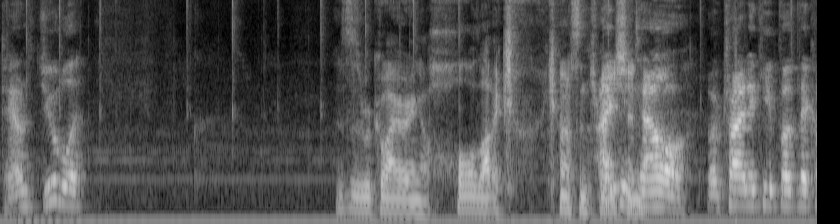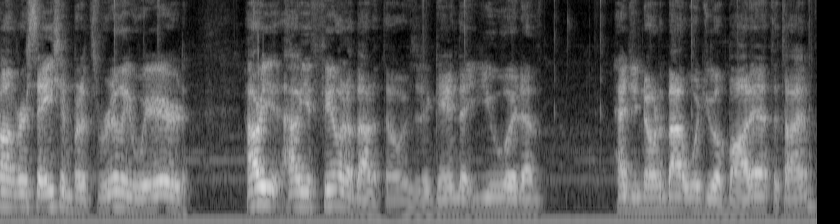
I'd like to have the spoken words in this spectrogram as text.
Town's jubilant. This is requiring a whole lot of concentration. I can tell. I'm trying to keep up the conversation, but it's really weird. How are you? How are you feeling about it though? Is it a game that you would have, had you known about, would you have bought it at the time?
